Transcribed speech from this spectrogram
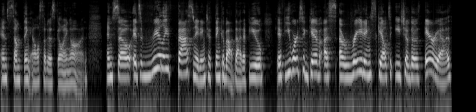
and something else that is going on? And so it's really fascinating to think about that. If you if you were to give us a, a rating scale to each of those areas,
